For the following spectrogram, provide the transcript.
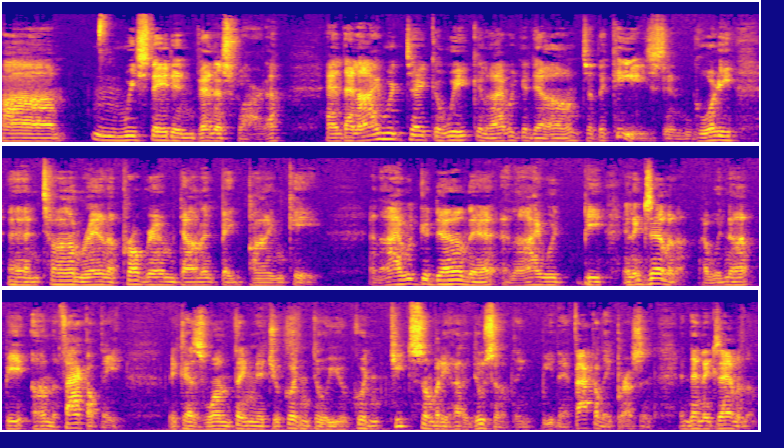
Um, we stayed in Venice, Florida. And then I would take a week and I would go down to the Keys. And Gordy and Tom ran a program down at Big Pine Key. And I would go down there and I would be an examiner. I would not be on the faculty because one thing that you couldn't do, you couldn't teach somebody how to do something, be their faculty person, and then examine them.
